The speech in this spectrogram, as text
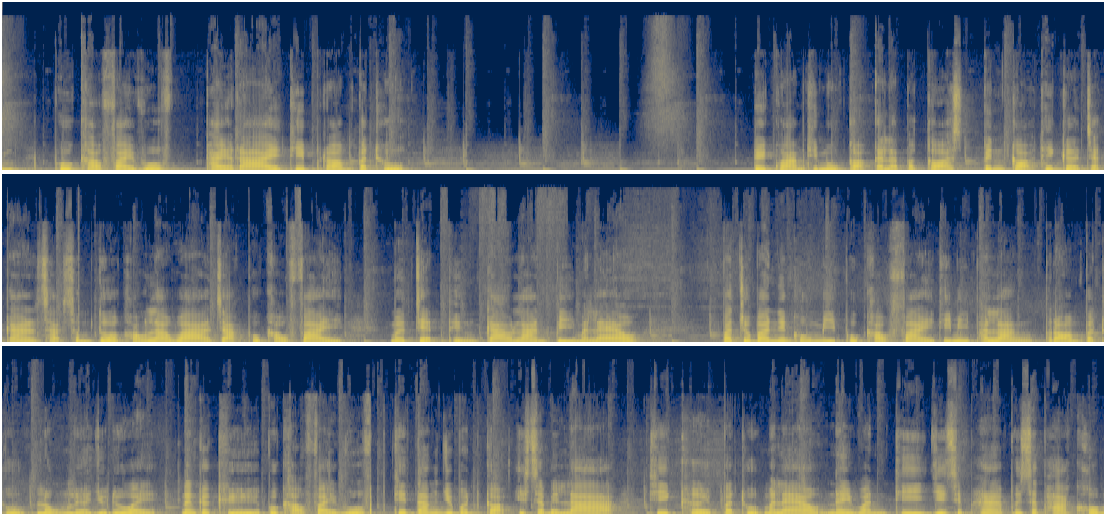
3. ภูเขาไฟวูฟภัยร้ายที่พร้อมปะทุด้วยความที่หมู่เกาะกาลาปากอส เป็นเกาะที่เกิดจากการสะสมตัวของลาวาจากภูเขาไฟเมื่อ 7-9 ล้านปีมาแล้ว ปัจจุบันยังคงมีภูเขาไฟที่มีพลังพร้อมปะทุหลงเหลืออยู่ด้วย นั่นก็คือภูเขาไฟวูฟที่ตั้งอยู่บนเกาะอิซาเบลล่าที่เคยปะทุมาแล้วในวันที่ 25 พฤษภาคม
